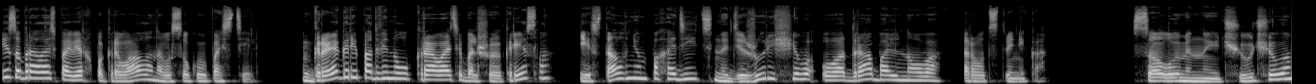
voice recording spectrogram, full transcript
и забралась поверх покрывала на высокую постель. Грегори подвинул к кровати большое кресло и стал в нем походить на дежурящего у одра больного родственника. «Соломенные чучела,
